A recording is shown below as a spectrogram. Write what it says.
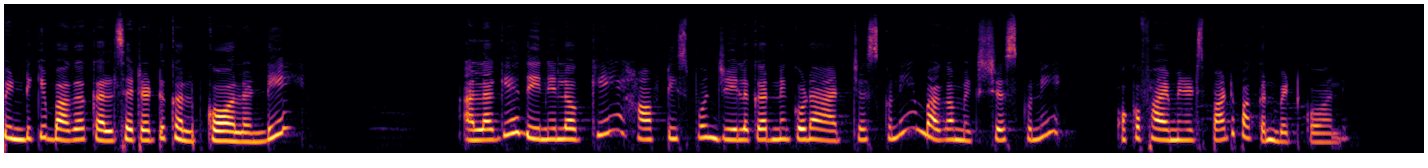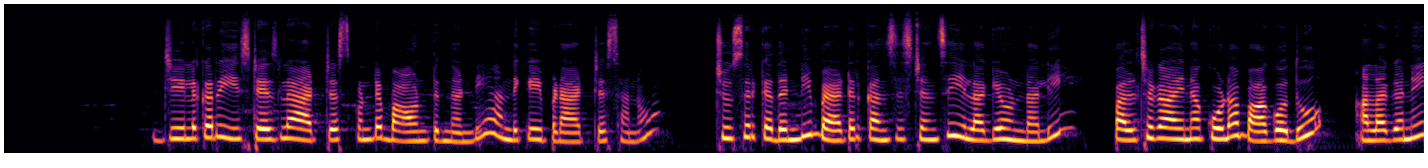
పిండికి బాగా కలిసేటట్టు కలుపుకోవాలండి. అలాగే దీనిలోకి హాఫ్ టీ స్పూన్ జీలకర్రని కూడా యాడ్ చేసుకుని బాగా మిక్స్ చేసుకుని ఒక ఫైవ్ మినిట్స్ పాటు పక్కన పెట్టుకోవాలి. జీలకర్ర ఈ స్టేజ్లో యాడ్ చేసుకుంటే బాగుంటుందండి. అందుకే ఇప్పుడు యాడ్ చేశాను. చూసారు కదండి బ్యాటర్ కన్సిస్టెన్సీ ఇలాగే ఉండాలి. పల్చగా అయినా కూడా బాగోదు. అలాగని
